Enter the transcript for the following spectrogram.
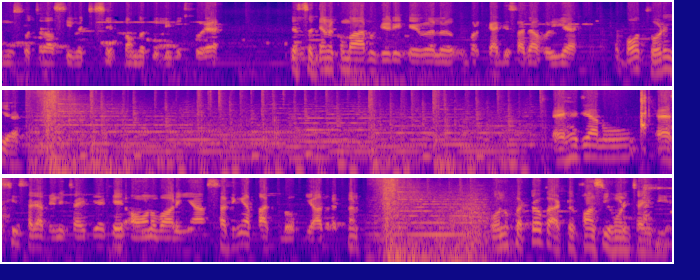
1984 ਵਿੱਚ ਸਿੱਖ ਕੌਮ ਦਿੱਲੀ ਵਿੱਚ ਹੋਇਆ। ਤੇ ਸੱਜਣ ਕੁਮਾਰ ਨੂੰ ਜਿਹੜੀ ਕੇਵਲ ਉਮਰ ਕੈਦ ਦੀ ਸਜ਼ਾ ਹੋਈ ਹੈ ਇਹ ਬਹੁਤ ਥੋੜੀ ਹੈ ਇਹ ਜਿਹਾ ਨੂੰ ਐਸੀ ਸਜ਼ਾ ਦੇਣੀ ਚਾਹੀਦੀ ਹੈ ਕਿ ਆਉਣ ਵਾਲੀਆਂ ਸਦੀਆਂ ਤੱਕ ਲੋਕ ਯਾਦ ਰੱਖਣ। ਉਹਨੂੰ ਘੱਟੋ ਘੱਟ ਫਾਂਸੀ ਹੋਣੀ ਚਾਹੀਦੀ ਹੈ।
